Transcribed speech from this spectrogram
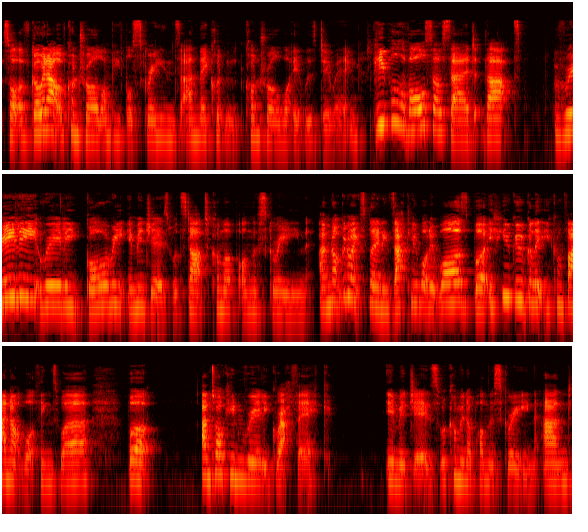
sort of going out of control on people's screens and they couldn't control what it was doing. People have also said that really, really gory images would start to come up on the screen. I'm not going to explain exactly what it was, but if you Google it, you can find out what things were. But I'm talking really graphic images were coming up on the screen and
